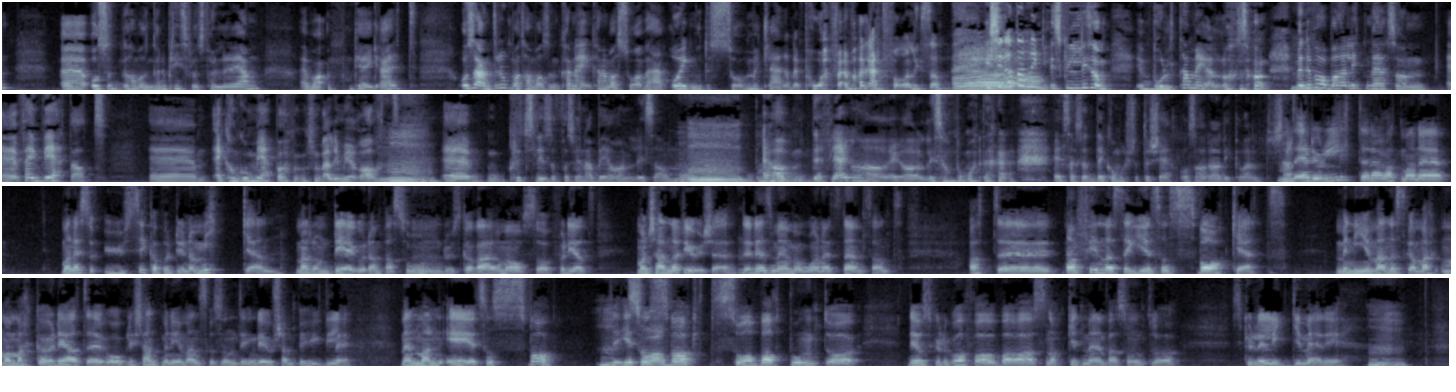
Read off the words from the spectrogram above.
Uh, og så han var sånn Kan jeg please få lov til å følge deg hjem? Jeg bare OK, greit. Og så endte det opp med at han var sånn kan jeg, kan jeg bare sove her? Og jeg måtte sove med klærne på, for jeg var redd for å liksom Ikke at han skulle liksom voldta meg eller noe sånt, men det var bare litt mer sånn eh, For jeg vet at eh, jeg kan gå med på veldig mye rart. Eh, plutselig så forsvinner BH-en, liksom. Og jeg har, det er flere ganger jeg har liksom på en måte Jeg sagt at det kommer ikke til å skje, og så har det allikevel skjedd. Så er det jo litt det der at man er, man er så usikker på dynamikken mellom deg og den personen du skal være med også. Fordi at man kjenner det jo ikke. Det er det som er med one night stand. sant? At uh, man finner seg i en sånn svakhet med nye mennesker. Man merker jo det at eh, å bli kjent med nye mennesker og sånne ting, det er jo kjempehyggelig. Men man er i et sånn svakt i et sånn sårbart. svakt, sårbart punkt. Og det å skulle gå fra å bare ha snakket med en person til å skulle ligge med dem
